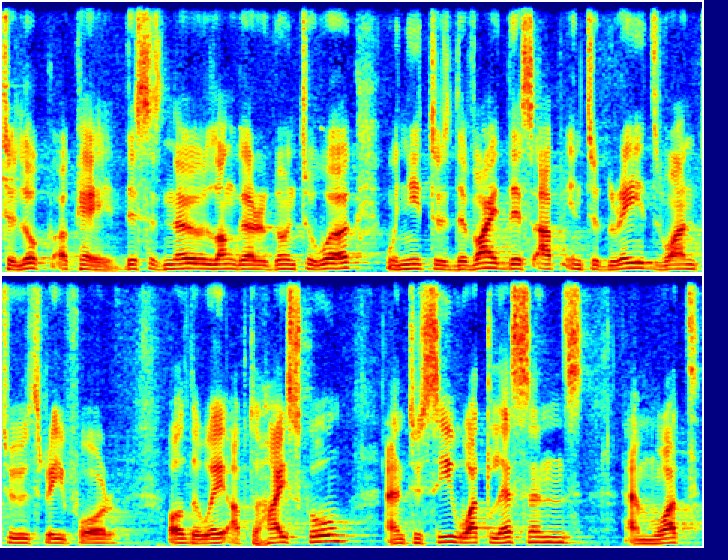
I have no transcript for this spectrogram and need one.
to look, okay, this is no longer going to work. We need to divide this up into grades one, two, three, four, all the way up to high school, and to see what lessons and what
